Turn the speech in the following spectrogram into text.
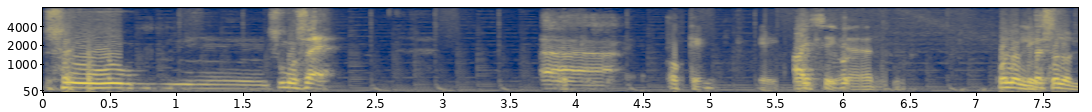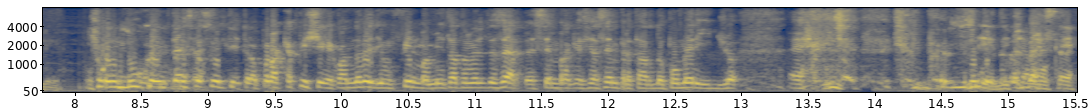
Su, mm, su Mosè. Uh, ok, ok. Ah, sì, eh, quello lì, quello lì. C'è un buco in testa sul titolo, però capisci che quando vedi un film ambientato nel deserto e sembra che sia sempre tardo pomeriggio, eh, sì, diciamo che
